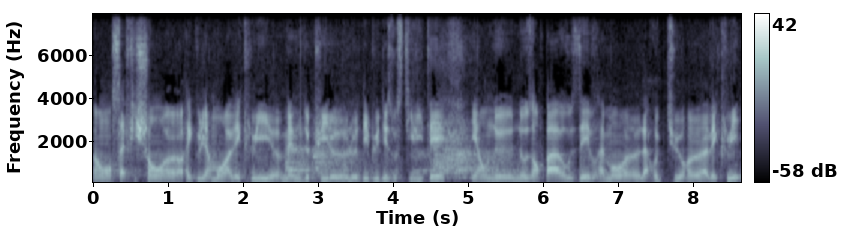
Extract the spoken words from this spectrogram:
en s'affichant euh, régulièrement avec lui, euh, même depuis le, début des hostilités, et en n'osant pas oser vraiment la rupture avec lui.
